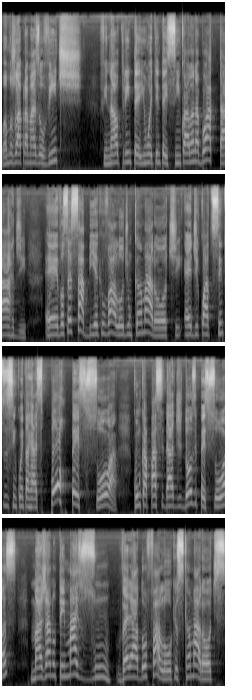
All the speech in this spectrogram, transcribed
Vamos lá para mais ouvintes. Final 3185. Alana, boa tarde. É, você sabia que o valor de um camarote é de 450 reais por pessoa, com capacidade de 12 pessoas? Mas já não tem mais um. Vereador falou que os camarotes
